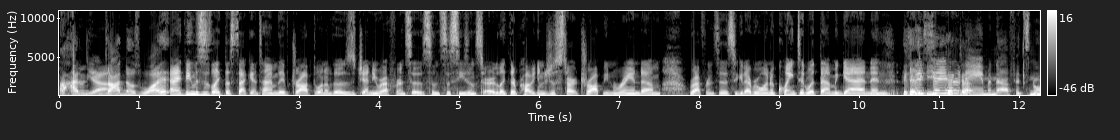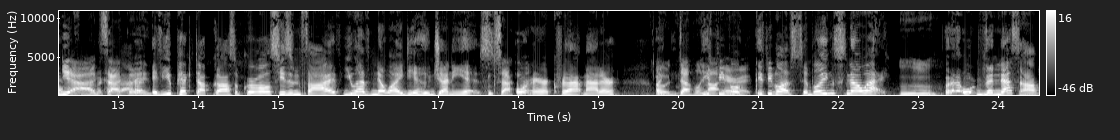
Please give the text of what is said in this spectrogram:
I don't, Yeah. God knows what. And I think this is like the second time they've dropped one of those Jenny references since the season started. Like they're probably going to just start dropping random references to get everyone acquainted with them again. And Because They if you say her up- name enough, it's normal. Yeah, for her to come back. exactly. If you picked up Gossip Girl season five, you have no idea who Jenny is. Exactly. Or Eric, for that matter. Oh, definitely these not people, Eric. These people have siblings? No way. Mm-hmm. Vanessa,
